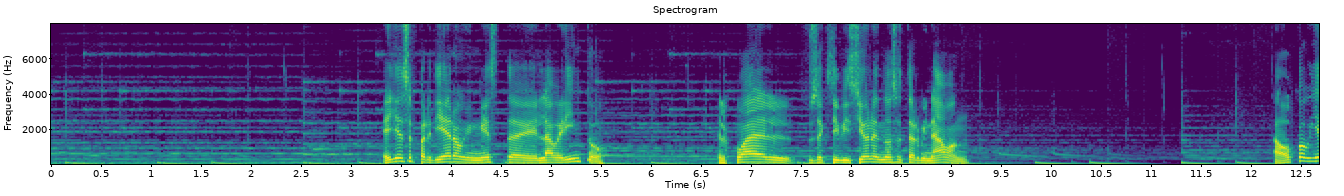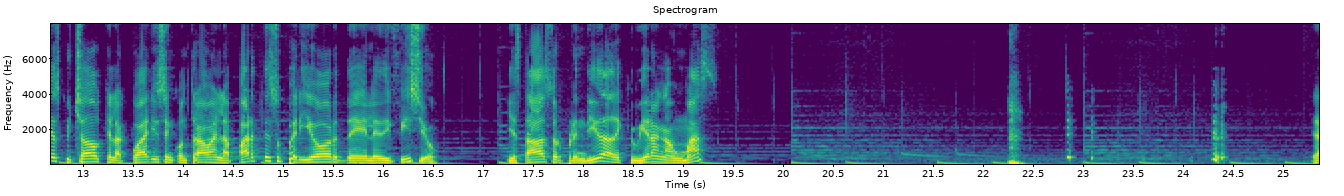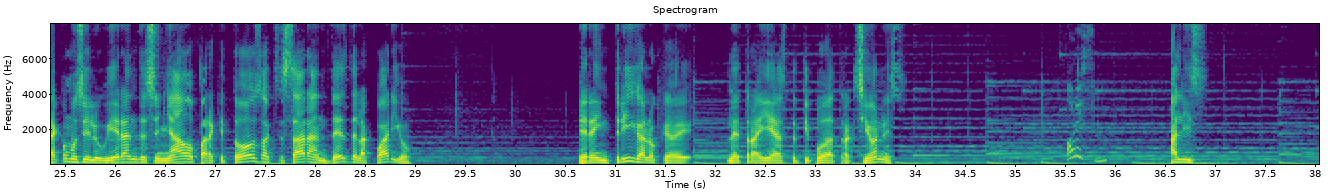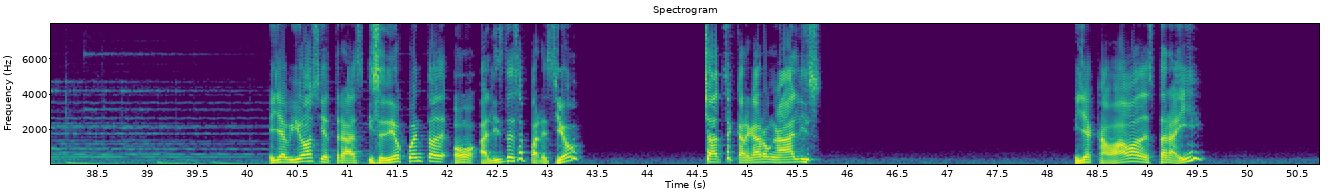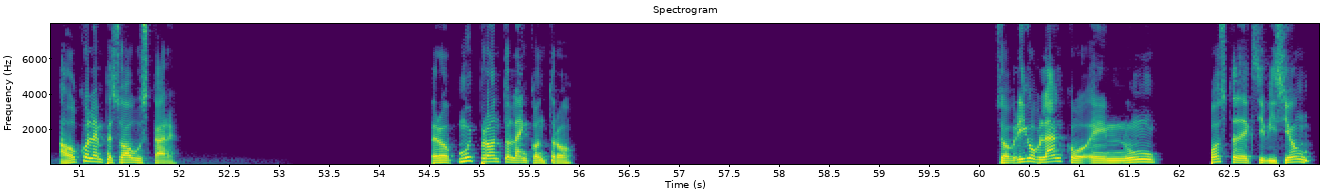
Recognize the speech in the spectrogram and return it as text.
Ellas se perdieron en este laberinto, el cual sus exhibiciones no se terminaban. Naoko había escuchado que el acuario se encontraba en la parte superior del edificio y estaba sorprendida de que hubieran aún más. Era como si lo hubieran diseñado para que todos accesaran desde el acuario. Era intriga lo que le traía este tipo de atracciones. Alice. Ella vio hacia atrás y se dio cuenta de... Oh, Alice desapareció. Chat se cargaron a Alice. Ella acababa de estar ahí. Aoko la empezó a buscar. Pero muy pronto la encontró. Su abrigo blanco en un poste de exhibición.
